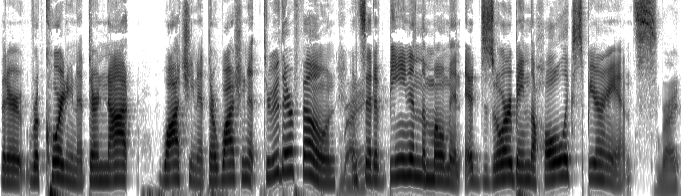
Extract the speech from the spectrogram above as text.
that are recording it. They're not watching it, they're watching it through their phone Right. instead of being in the moment, absorbing the whole experience. Right.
